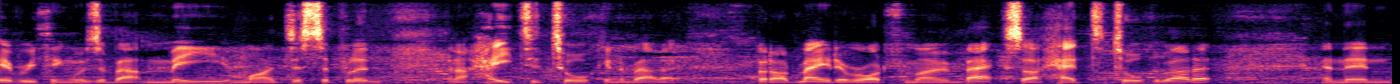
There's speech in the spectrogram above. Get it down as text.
Everything was about me and my discipline, and I hated talking about it. But I'd made a rod for my own back, so I had to talk about it. And then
